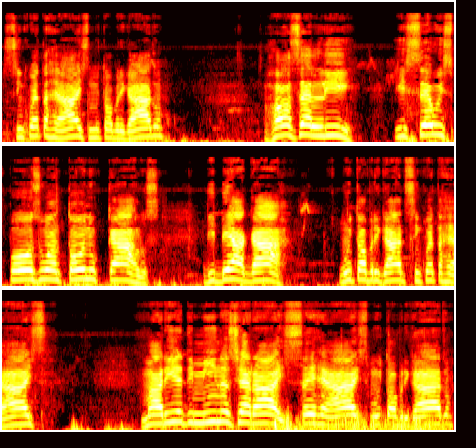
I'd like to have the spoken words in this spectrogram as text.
50 reais, muito obrigado. Roseli e seu esposo Antônio Carlos, de BH, muito obrigado, 50 reais. Maria de Minas Gerais, 100 reais, muito obrigado.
